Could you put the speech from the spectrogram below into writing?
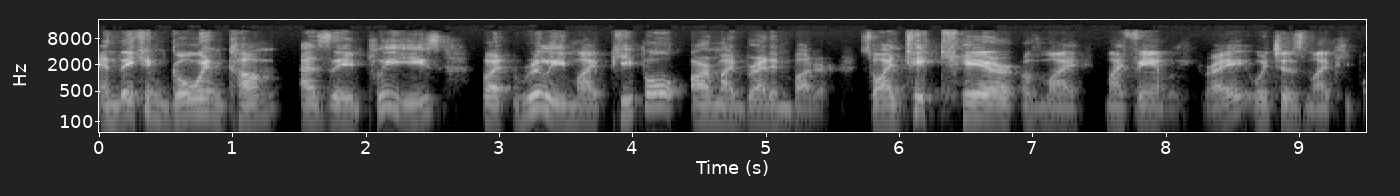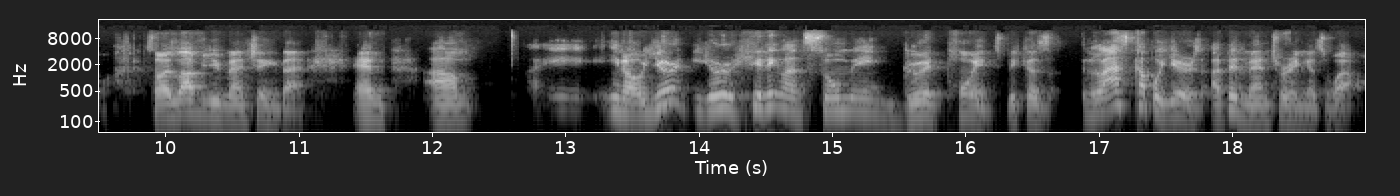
and they can go and come as they please but really my people are my bread and butter so I take care of my my family, right? Which is my people. So I love you mentioning that. And um, you know, you're you're hitting on so many good points because in the last couple years I've been mentoring as well,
